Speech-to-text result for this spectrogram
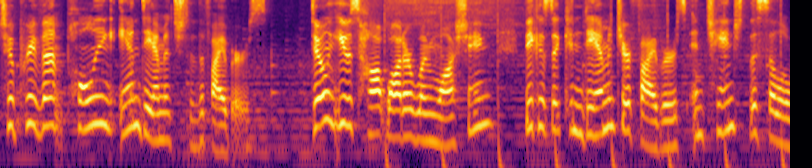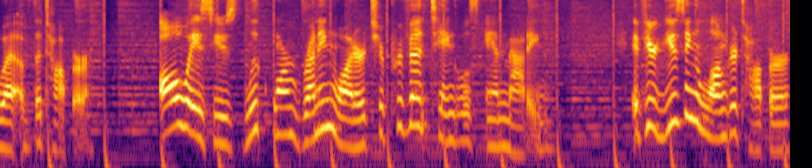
to prevent pulling and damage to the fibers. Don't use hot water when washing because it can damage your fibers and change the silhouette of the topper. Always use lukewarm running water to prevent tangles and matting. If you're using a longer topper,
